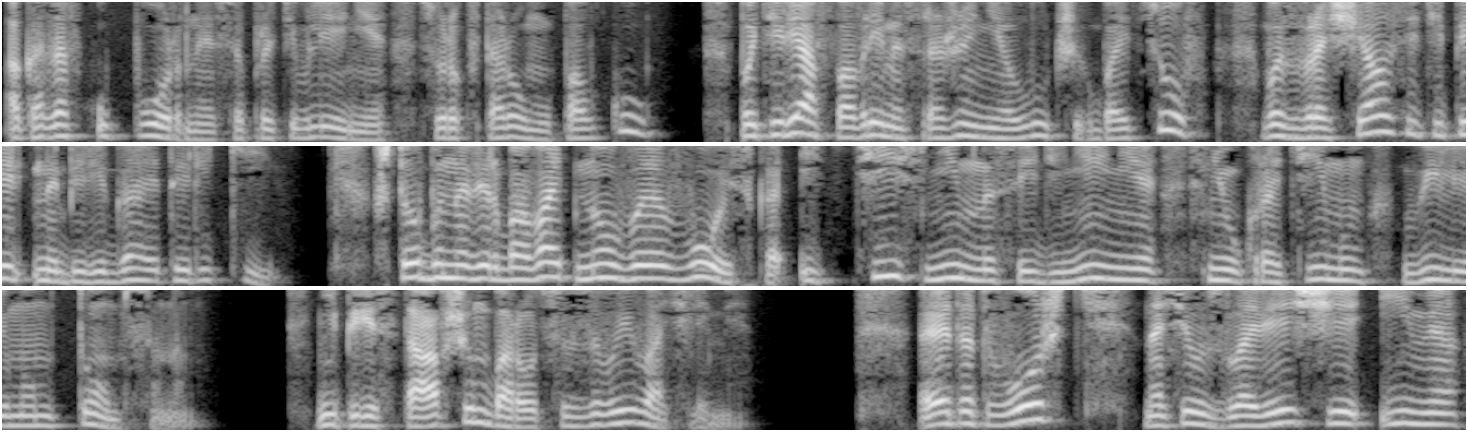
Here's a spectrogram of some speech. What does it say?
оказав упорное сопротивление 42-му полку, потеряв во время сражения лучших бойцов, возвращался теперь на берега этой реки, чтобы навербовать новое войско, идти с ним на соединение с неукротимым Уильямом Томпсоном, не переставшим бороться с завоевателями. Этот вождь носил зловещее имя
